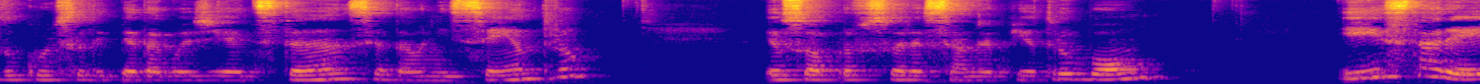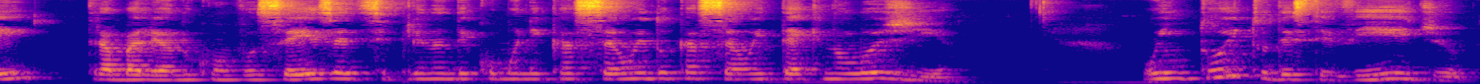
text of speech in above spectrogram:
do curso de Pedagogia à Distância da Unicentro. Eu sou a professora Sandra Pietro Bom e estarei trabalhando com vocês a disciplina de Comunicação, Educação e Tecnologia. O intuito deste vídeo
